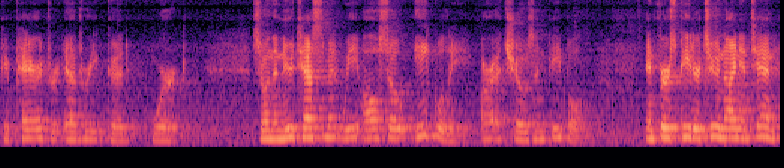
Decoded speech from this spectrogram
prepared for every good work. So in the New Testament, we also equally are a chosen people. In 1 Peter 2 9 and 10,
